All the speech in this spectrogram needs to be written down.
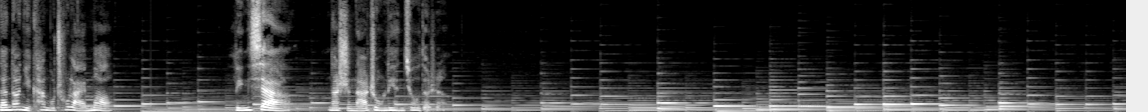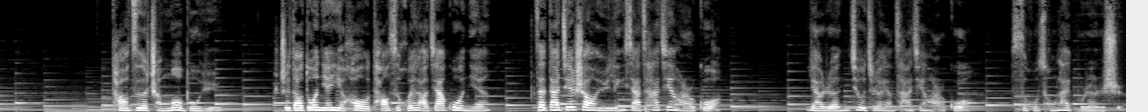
难道你看不出来吗？林夏。”那是哪种恋旧的人？桃子沉默不语，直到多年以后，桃子回老家过年，在大街上与林夏擦肩而过，两人就这样擦肩而过，似乎从来不认识。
